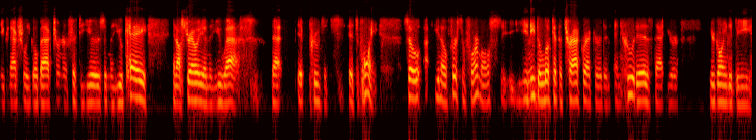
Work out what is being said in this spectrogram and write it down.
You can actually go back 250 years in the UK, in Australia, and the US. That it proves its its point. So, uh, you know, first and foremost, you need to look at the track record and, and who it is that you're you're going to be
